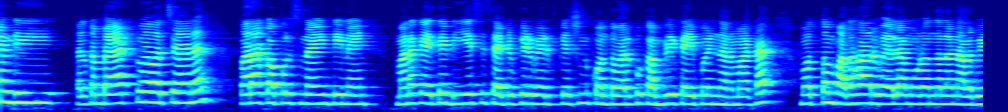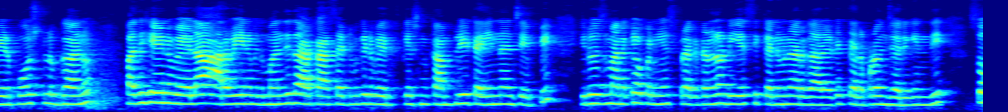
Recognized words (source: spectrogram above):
అండి. Welcome back to our channel Vara couples ninety nine. మనకైతే డిఎస్సి సర్టిఫికేట్ వెరిఫికేషన్ కొంతవరకు కంప్లీట్ అయిపోయింది అనమాట మొత్తం పదహారు వేల మూడు వందల నలభై ఏడు పోస్టులకు గాను పదిహేను వేల అరవై ఎనిమిది మంది దాకా సర్టిఫికేట్ వెరిఫికేషన్ కంప్లీట్ అయిందని చెప్పి ఈరోజు మనకి ఒక న్యూస్ ప్రకటనలో డిఎస్సి కన్వీనర్ గారు అయితే తెలపడం జరిగింది. సో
